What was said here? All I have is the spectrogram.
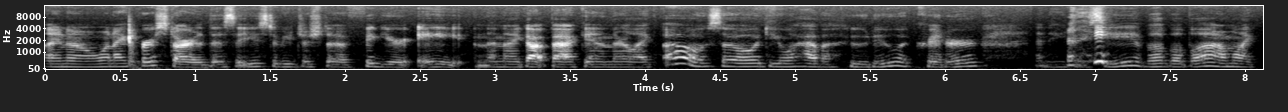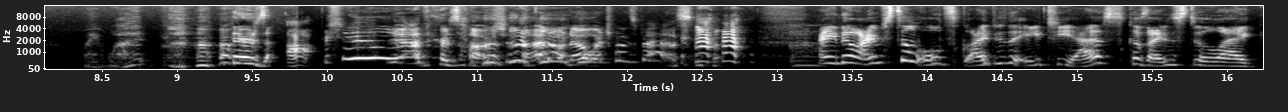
I know. When I first started this, it used to be just a figure eight, and then I got back in, and they're like, "Oh, so do you have a hoodoo, a critter, an agency, blah blah blah?" I'm like, "Wait, what?" There's options. yeah, there's options. I don't know which one's best. I know. I'm still old school. I do the ATS because I'm still like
